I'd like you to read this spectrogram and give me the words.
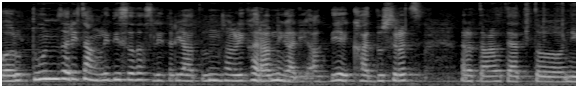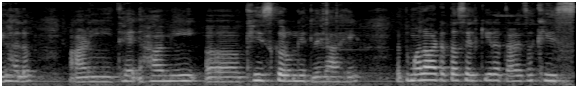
वरतून जरी चांगली दिसत असली तरी आतून सगळी खराब निघाली. अगदी एखाद दुसरंच रताळ त्यात निघालं. आणि इथे हा मी खीस करून घेतलेला आहे. तर तुम्हाला वाटत असेल की रताळ्याचा खीस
